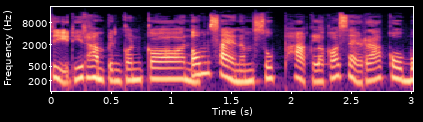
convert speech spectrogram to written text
จิที่ทำเป็นก้อนๆต้มใส่น้ำซุปผักแล้วก็ใส่รากโกโบ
